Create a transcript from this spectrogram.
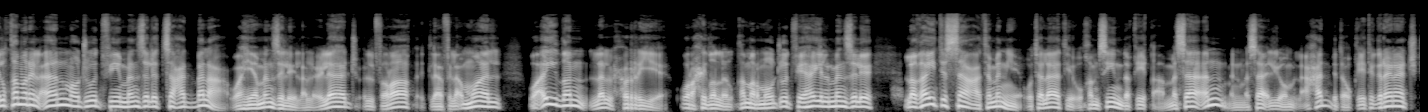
القمر الآن موجود في منزلة سعد بلع وهي منزلة للعلاج، الفراق، إتلاف الأموال وأيضا للحرية. ورح يظل القمر موجود في هاي المنزلة لغاية الساعة 8 و53 دقيقة مساء من مساء اليوم الأحد بتوقيت غرينتش.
